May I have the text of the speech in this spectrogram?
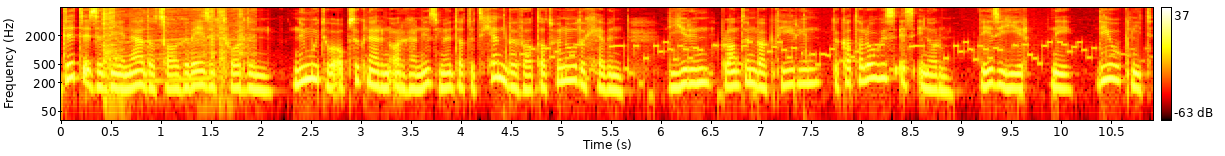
Dit is het DNA dat zal gewijzigd worden. Nu moeten we op zoek naar een organisme dat het gen bevat dat we nodig hebben. Dieren, planten, bacteriën. De catalogus is enorm. Deze hier. Nee, die ook niet.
